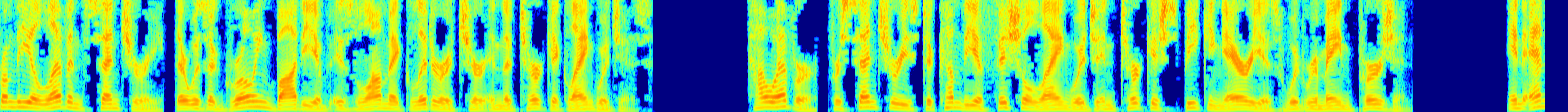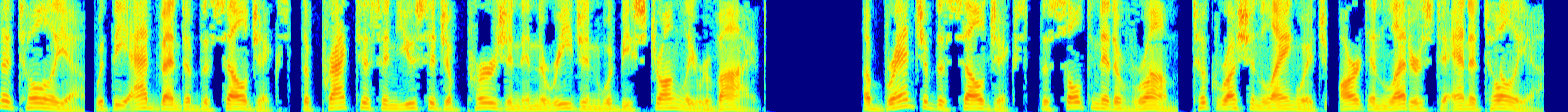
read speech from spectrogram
From the 11th century, there was a growing body of Islamic literature in the Turkic languages. However, for centuries to come the official language in Turkish-speaking areas would remain Persian. In Anatolia, with the advent of the Seljuks, the practice and usage of Persian in the region would be strongly revived. A branch of the Seljuks, the Sultanate of Rum, took Persian language, art and letters to Anatolia.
